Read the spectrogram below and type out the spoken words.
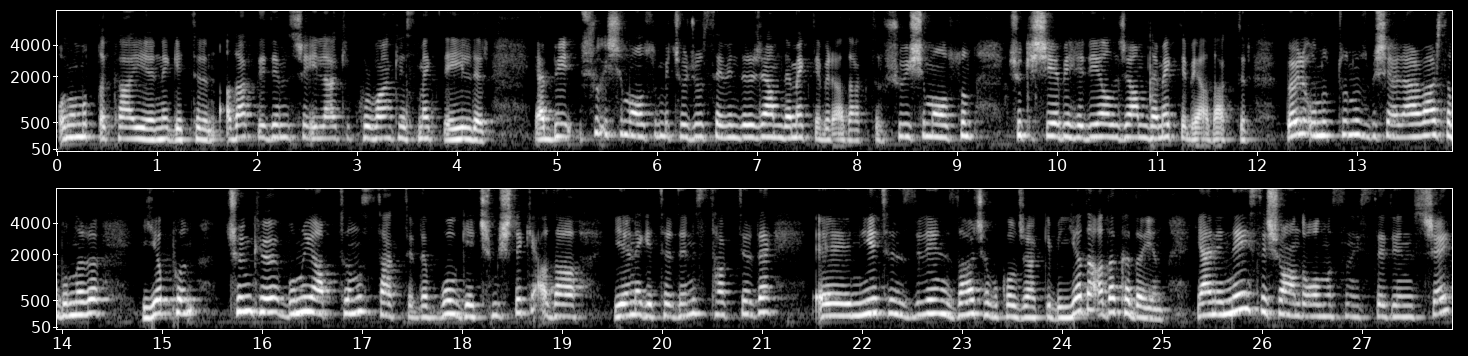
onu mutlaka yerine getirin. Adak dediğimiz şey illaki kurban kesmek değildir. Ya bir şu işim olsun bir çocuğu sevindireceğim demek de bir adaktır. Şu işim olsun şu kişiye bir hediye alacağım demek de bir adaktır. Böyle unuttuğunuz bir şeyler varsa bunları yapın. Çünkü bunu yaptığınız takdirde bu geçmişteki adağı yerine getirdiğiniz takdirde e, niyetiniz, dileğiniz daha çabuk olacak gibi. Ya da adak adayın. Yani neyse şu anda olmasını istediğiniz şey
